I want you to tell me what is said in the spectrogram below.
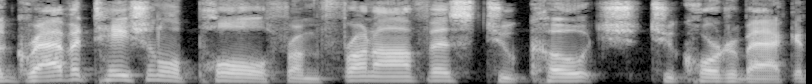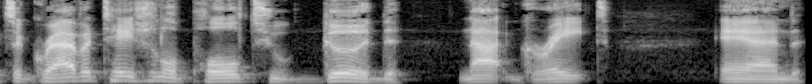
a gravitational pull from front office to coach to quarterback. It's a gravitational pull to good, not great. And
